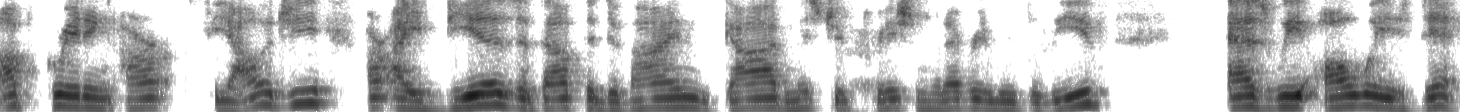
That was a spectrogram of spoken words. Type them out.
upgrading our theology, our ideas about the divine God, mystery of creation, whatever we believe, as we always did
